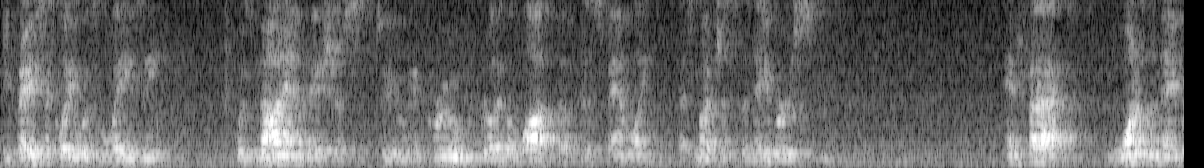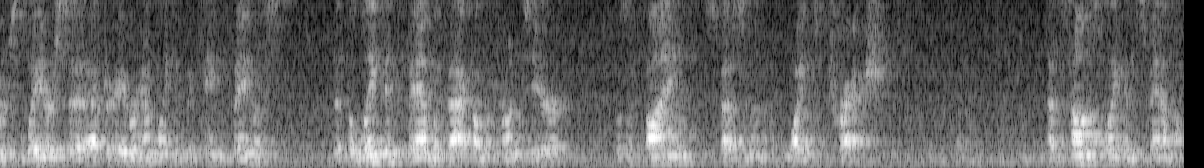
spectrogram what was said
He basically was lazy, was not ambitious to improve really the lot of his family as much as the neighbors. In fact, one of the neighbors later said after Abraham Lincoln became famous that the Lincoln family back on the frontier was a fine specimen of white trash. That's Thomas Lincoln's family.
